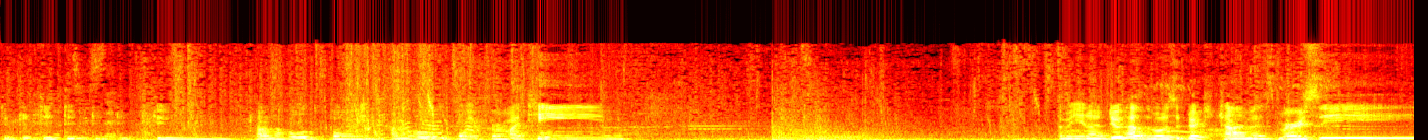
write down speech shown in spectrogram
Do, do, do, trying to hold the point, trying to hold the point for my team. I mean, I do have the most objective time as Mercy.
